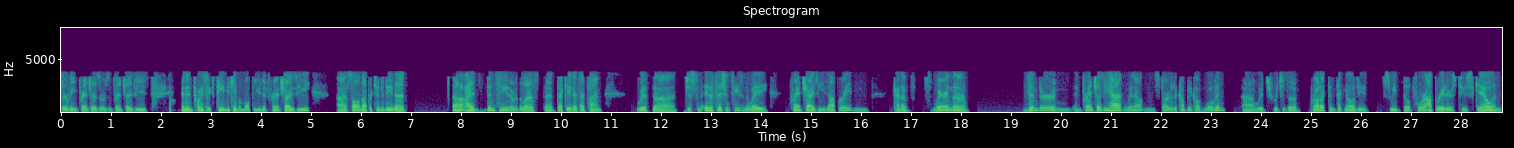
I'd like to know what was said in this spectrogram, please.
serving franchisors and franchisees. And in 2016, became a multi-unit franchisee. Uh, saw an opportunity that uh, I had been seeing over the last uh, decade at that time with uh, just some inefficiencies in the way franchisees operate and kind of wearing the vendor and, and franchisee hat, went out and started a company called Woven, uh, which which is a product and technology suite built for operators to scale and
